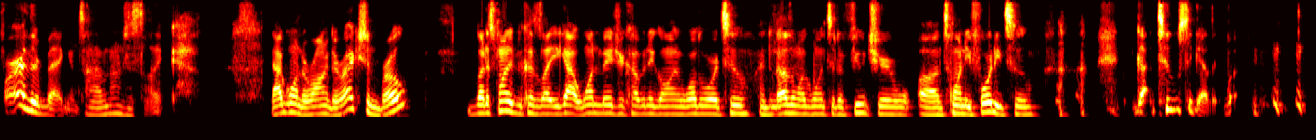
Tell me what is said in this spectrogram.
further back in time, and I'm just like, y'all going the wrong direction, bro. But it's funny because like you got one major company going World War II and another one going to the future, uh, 2042. got twos together, but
